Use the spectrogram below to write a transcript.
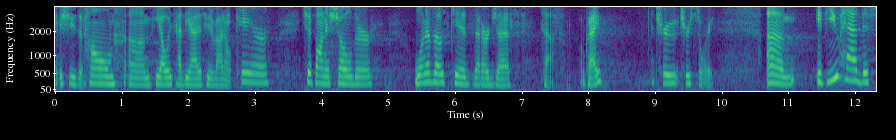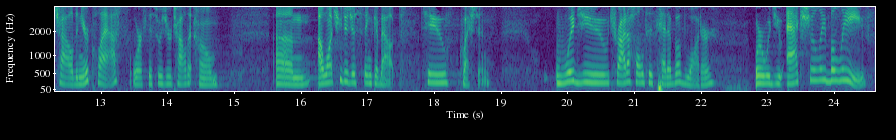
issues at home. Um, he always had the attitude of "I don't care," chip on his shoulder. One of those kids that are just tough. Okay, true true story. Um, if you had this child in your class, or if this was your child at home, um, I want you to just think about two questions. Would you try to hold his head above water, or would you actually believe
